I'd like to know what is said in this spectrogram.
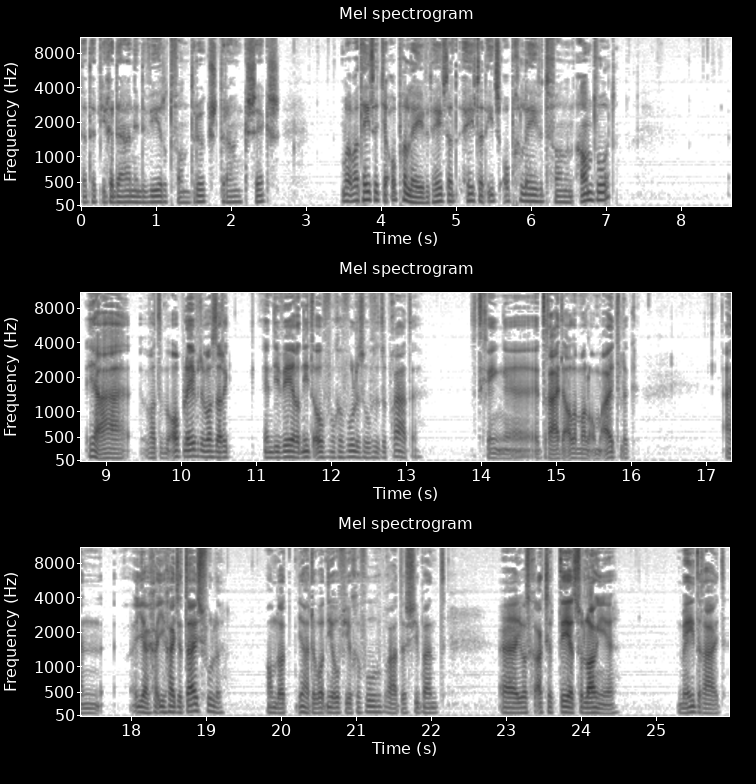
dat heb je gedaan in de wereld van drugs, drank, seks. Wat, wat heeft dat je opgeleverd? Heeft dat, heeft dat iets opgeleverd van een antwoord? Ja, wat het me opleverde was dat ik in die wereld niet over mijn gevoelens hoefde te praten. Het, ging, uh, het draaide allemaal om uiterlijk. En ja, je gaat je thuis voelen. Omdat ja, er wordt niet over je gevoel gepraat. Dus je, bent, uh, je wordt geaccepteerd zolang je meedraait.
